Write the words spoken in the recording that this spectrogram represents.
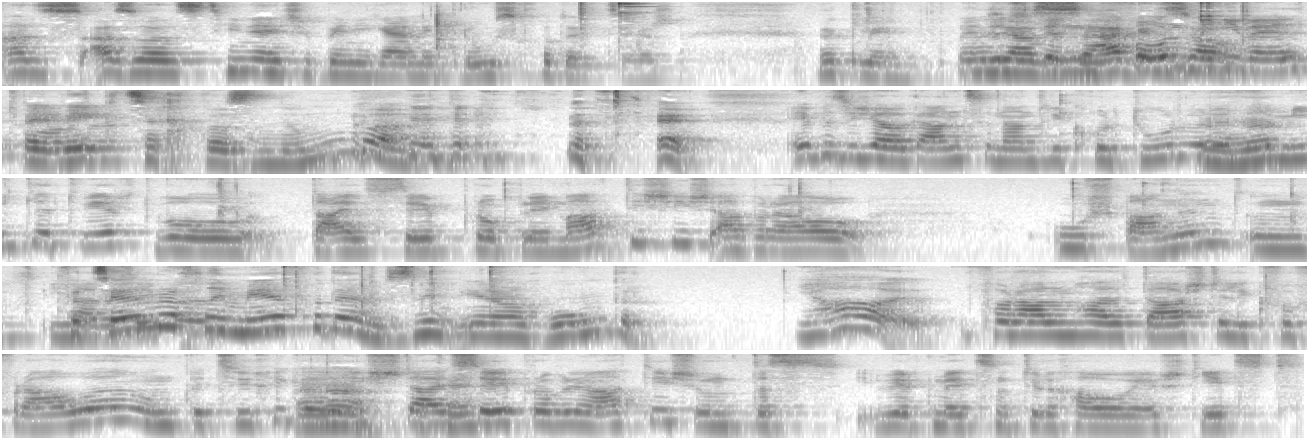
als, also als Teenager bin ich gar nicht rausgekommen dort zuerst. Wirklich. Wenn ich also sagen, voll so meine Welt bewegt sich das nur. Eben, es ist auch eine ganz andere Kultur, die Mhm. vermittelt wird, die teils sehr problematisch ist, aber auch auch spannend. Und Erzähl mir ein bisschen mehr von dem, das nimmt mich nach Wunder. Ja, vor allem halt die Darstellung von Frauen und Beziehungen Aha, ist teils okay. sehr problematisch und das wird mir jetzt natürlich auch erst jetzt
